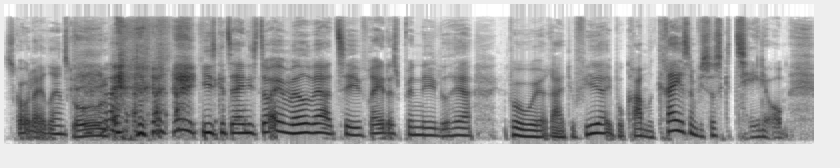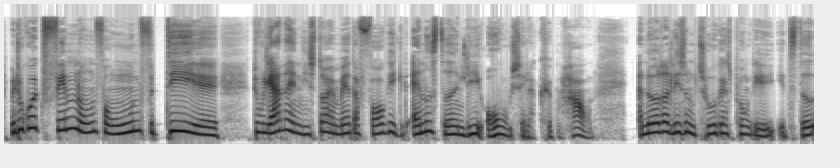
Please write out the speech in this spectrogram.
Skål, Adrian. Skål. I skal tage en historie med hver til fredagspanelet her på øh, Radio 4 i programmet Kreds, som vi så skal tale om. Men du kunne ikke finde nogen for ugen, fordi øh, du vil gerne have en historie med, der foregik et andet sted end lige Aarhus eller København. Er noget, der ligesom tog udgangspunkt i et sted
